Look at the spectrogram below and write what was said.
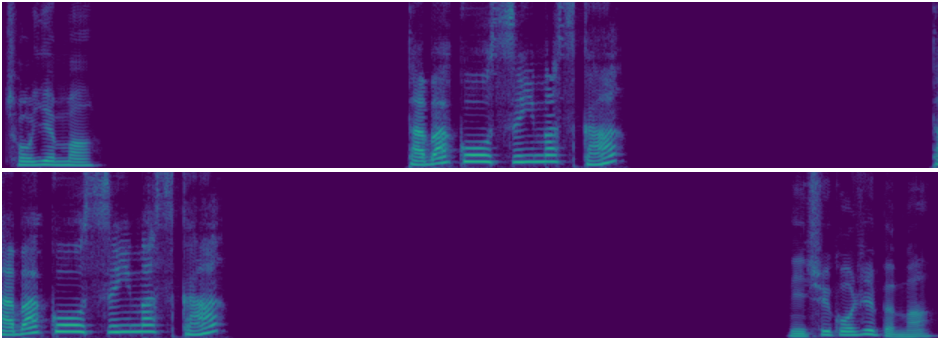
抽烟吗？タバコを吸いますか？タバコを吸いますか？你去过日本吗？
